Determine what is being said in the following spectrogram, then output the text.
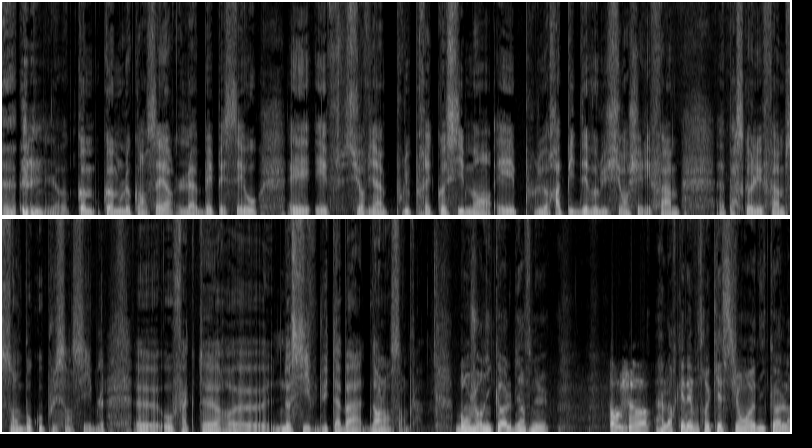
euh, comme, comme le cancer, la BPCO est, est, survient plus précocement et plus rapide d'évolution chez les femmes, euh, parce que les femmes sont beaucoup plus sensibles aux facteurs nocifs du tabac dans l'ensemble. Bonjour Nicole, bienvenue. Bonjour. Alors, quelle est votre question, euh, Nicole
